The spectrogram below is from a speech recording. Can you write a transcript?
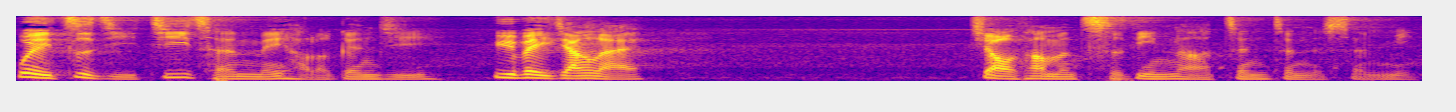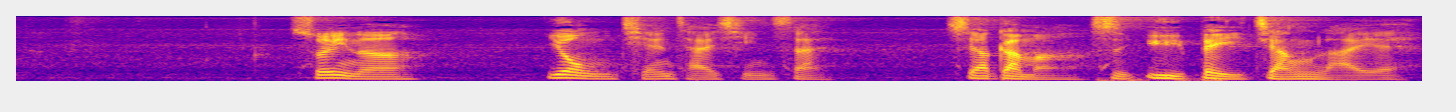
为自己积成美好的根基，预备将来叫他们持定那真正的生命。所以呢，用钱财行善是要干嘛？是预备将来哎。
